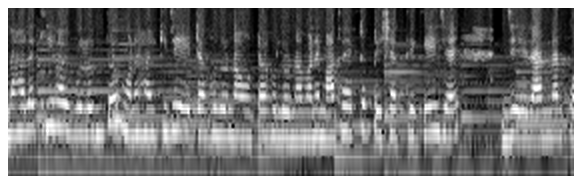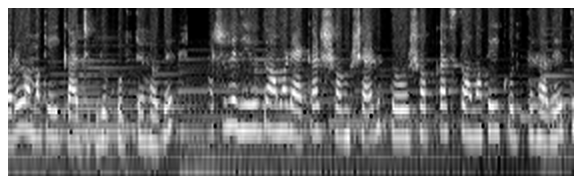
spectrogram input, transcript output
নাহলে কি হয় বলুন তো, মনে হয় কি যে এটা হলো না, ওটা হলো না মানে মাথায় একটা প্রেশার থেকেই যায় যে রান্নার পরেও আমাকে এই কাজগুলো করতে হবে। আসলে যেহেতু আমার একার সংসার, তো সব কাজ তো আমাকেই করতে হবে, তো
